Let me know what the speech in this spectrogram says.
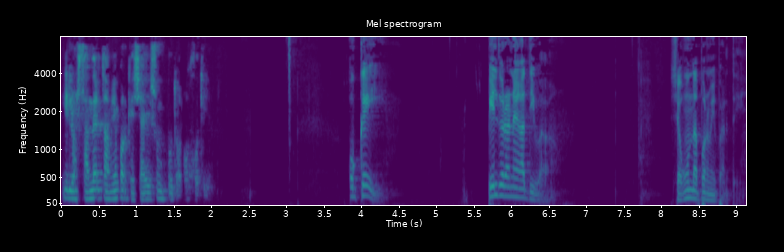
y los Thunder también, porque si hay es un puto rojo, tío. Ok. Píldora negativa. Segunda por mi parte.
